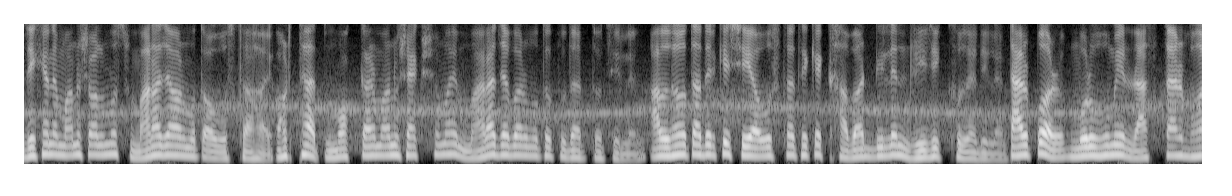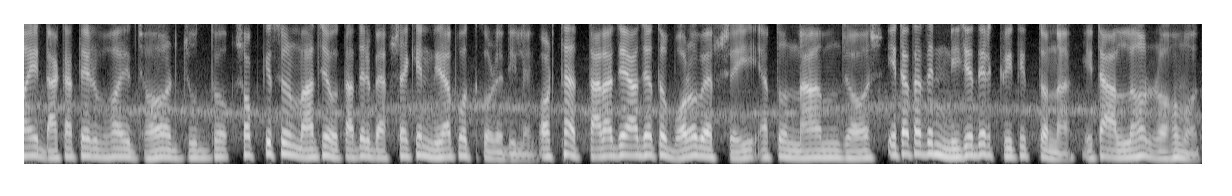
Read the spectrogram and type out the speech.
যেখানে মানুষ অলমোস্ট মারা যাওয়ার মতো অবস্থা হয়। অর্থাৎ মক্কার মানুষ একসময় মারা যাবার মতো ক্ষুধার্ত ছিলেন। আল্লাহ তাদেরকে সেই অবস্থা থেকে খাবার দিলেন, রিজিক খুলে দিলেন। তারপর মরুভূমির রাস্তার ভয়, ডাকাতের ভয়, ঝড়, যুদ্ধ সবকিছুর মাঝেও তাদের ব্যবসাকে নিরাপদ করে দিলেন। অর্থাৎ তারা যে আজ এত বড় ব্যবসায়ী, এত নাম যশ, এটা তাদের নিজেদের কৃতিত্ব না, এটা আল্লাহর রহমত।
